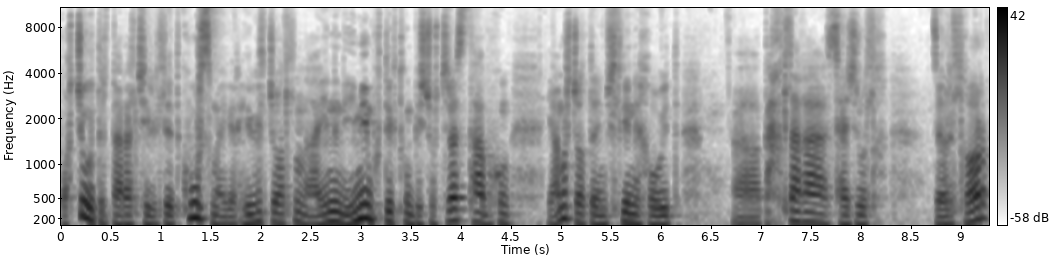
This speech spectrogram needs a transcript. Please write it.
30 өдөр дараалж хэрэглээд курс маягаар хэрэгжилж болно. А энэ нь эмийн бүтээгдэхүүн биш учраас та бүхэн ямар ч одоо эмчилгээнийхээ үед дархлаагаа сайжруулах зорилгоор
